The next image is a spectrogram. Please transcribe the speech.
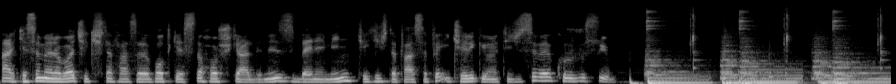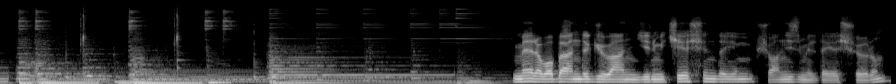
Herkese merhaba. Çekişte Felsefe Podcast'a hoş geldiniz. Ben Emin. Çekişte Felsefe içerik yöneticisi ve kurucusuyum. Merhaba ben de Güven. 22 yaşındayım. Şu an İzmir'de yaşıyorum.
